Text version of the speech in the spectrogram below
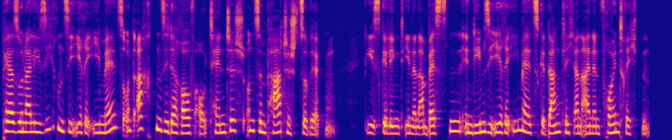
Personalisieren Sie Ihre E-Mails und achten Sie darauf, authentisch und sympathisch zu wirken. Dies gelingt Ihnen am besten, indem Sie Ihre E-Mails gedanklich an einen Freund richten.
